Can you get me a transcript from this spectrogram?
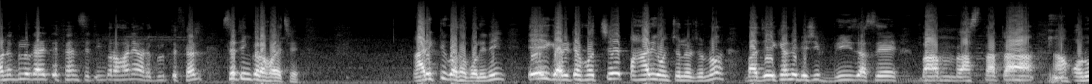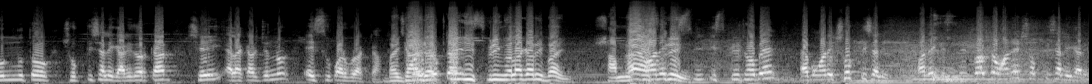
অনেকগুলো গাড়িতে ফ্যান সেটিং করা হয়নি অনেকগুলোতে ফ্যান সেটিং করা হয়েছে। আরেকটি কথা বলিনি এই গাড়িটা হচ্ছে পাহাড়ি অঞ্চলের জন্য বা যেখানে বেশি ব্রিজ আছে বা রাস্তাটা অনুন্নত শক্তিশালী গাড়ি দরকার সেই এলাকার জন্য এই সুপার বুরাকটা ভাই গাড়িটা স্প্রিং ওয়ালা গাড়ি? ভাই সামনে অনেক স্পিড হবে। এবং অনেক শক্তিশালী। অনেক স্পিড বলতে অনেক শক্তিশালী গাড়ি।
